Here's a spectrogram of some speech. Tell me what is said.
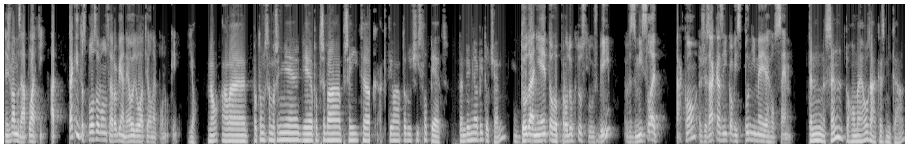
než vám zaplatí. A takýmto spôsobom sa robia neodolateľné ponuky. Jo, no ale potom samozřejmě je potřeba přejít k aktivátoru číslo 5. Ten by měl být o čem? Dodanie toho produktu služby v zmysle takom, že zákazníkovi splníme jeho sen. Ten sen toho mého zákazníka,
